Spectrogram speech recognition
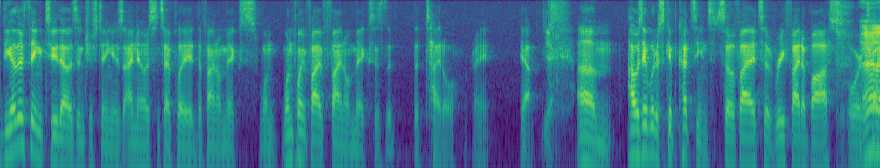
The other thing too that was interesting is I know since I played the final mix one one point five final mix is the the title right yeah Yeah. um I was able to skip cutscenes so if I had to refight a boss or try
